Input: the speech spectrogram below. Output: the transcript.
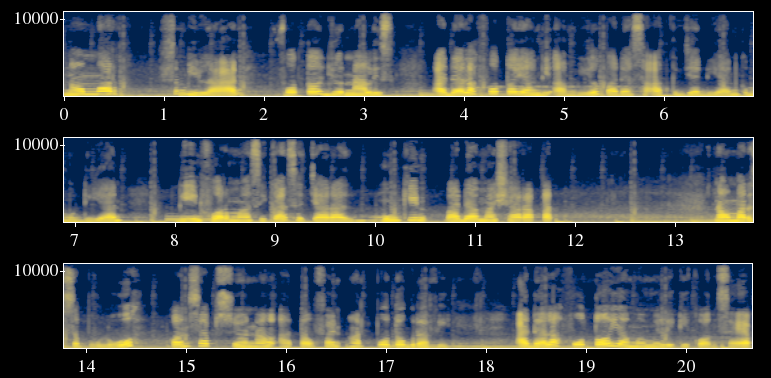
Nomor 9, foto jurnalis adalah foto yang diambil pada saat kejadian kemudian diinformasikan secara mungkin pada masyarakat. Nomor 10, konsepsional atau fan art fotografi adalah foto yang memiliki konsep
